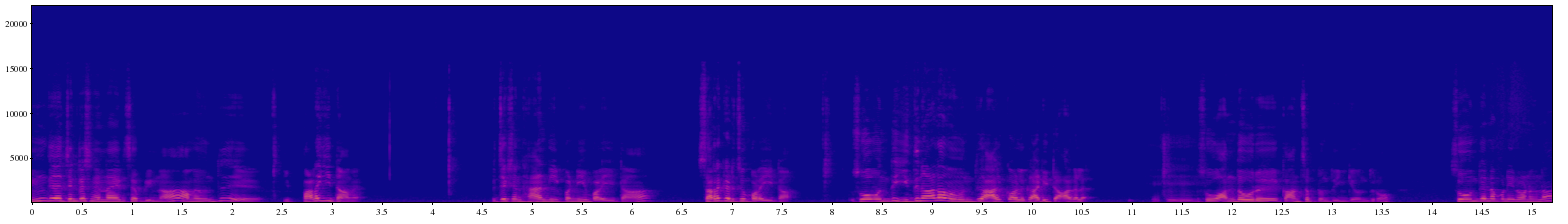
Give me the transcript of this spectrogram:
எங்கள் ஜென்ரேஷன் என்ன ஆயிடுச்சு அப்படின்னா அவன் வந்து பழகிட்டான் அவன். ரிஜெக்ஷன் ஹேண்டில் பண்ணியும் பழகிட்டான். சரக்கு அடிச்சும் பழகிட்டான். ஸோ வந்து இதனால அவன் வந்து ஆல்கஹாலுக்கு அடிக்ட் ஆகலை. ஸோ அந்த ஒரு கான்செப்ட் வந்து இங்கே வந்துடும் ஸோ வந்து என்ன பண்ணிடுவானுங்கன்னா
